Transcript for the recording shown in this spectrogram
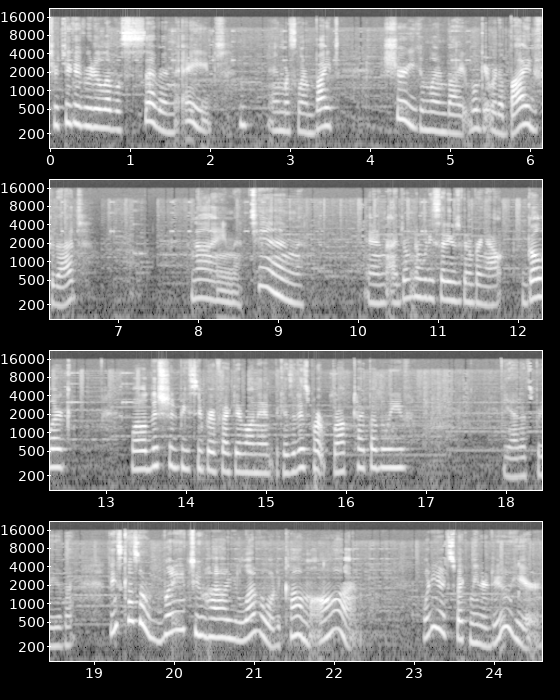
Tirtouga grew to level 7, 8. And let's learn Bite. Sure, you can learn Bite. We'll get rid of Bide for that. 9, 10. And I don't know what he said he was going to bring out. Golurk. Well, this should be super effective on it because it is part rock type, I believe. Yeah, that's pretty good. These guys are way too high leveled. Come on. What do you expect me to do here?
